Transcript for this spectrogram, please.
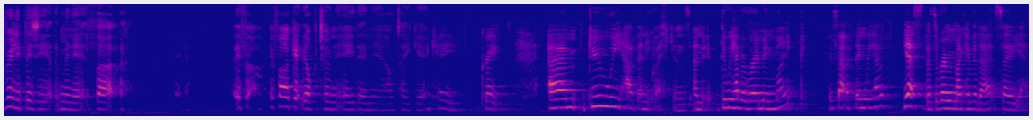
really busy at the minute, but if if I get the opportunity, then yeah, I'll take it. Okay, great. Um, do we have any questions? And do we have a roaming mic? Is that a thing we have? Yes, there's a roaming mic over there, so yes.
